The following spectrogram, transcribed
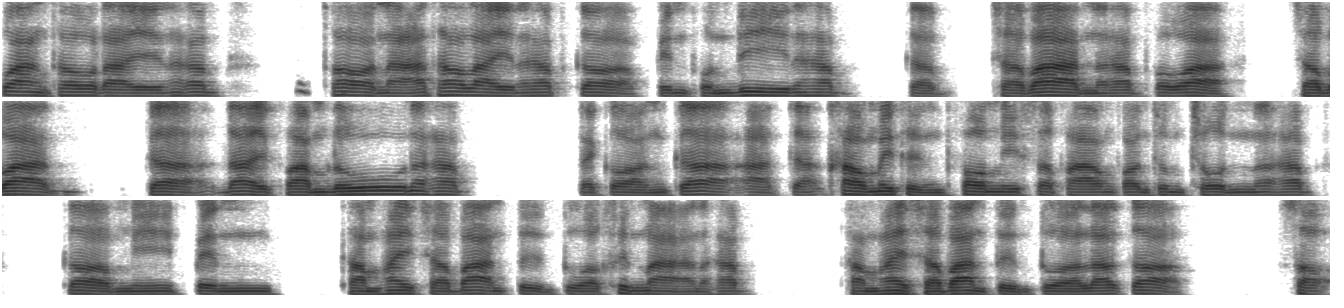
กว้างเท่าไหร่นะครับ ท่อหนาเท่าไหร่นะครับ ก็เป็นผลดีนะครับ กับชาวบ้านนะครับ เพราะว่าชาวบ้านก็ได้ความรู้นะครับ แต่ก่อนก็อาจจะเข้าไม่ถึงพอมีสภาองค์กรชุมชนนะครับ ก็มีเป็นทำให้ชาวบ้านตื่นตัวขึ้นมานะครับทำให้ชาวบ้านตื่นตัวแล้วก็เสาะ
